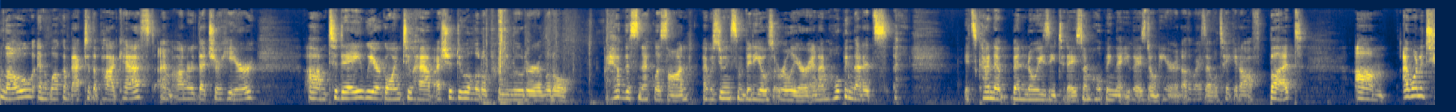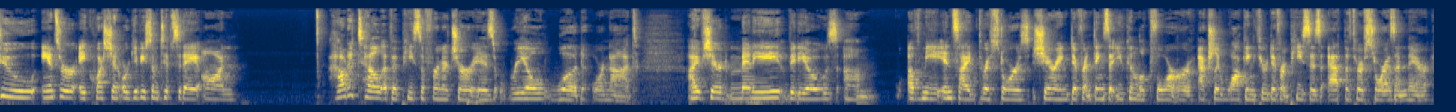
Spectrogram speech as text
Hello, and welcome back to the podcast. I'm honored that you're here. Um, today, we are going to have, I should do a little prelude or a little. I have this necklace on. I was doing some videos earlier, and I'm hoping that it's. It's kind of been noisy today, so I'm hoping that you guys don't hear it. Otherwise, I will take it off. But um, I wanted to answer a question or give you some tips today on how to tell if a piece of furniture is real wood or not. I've shared many videos um, of me inside thrift stores sharing different things that you can look for or actually walking through different pieces at the thrift store as I'm there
